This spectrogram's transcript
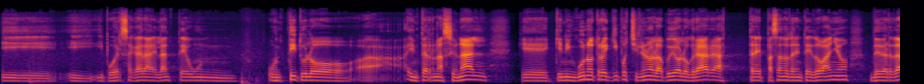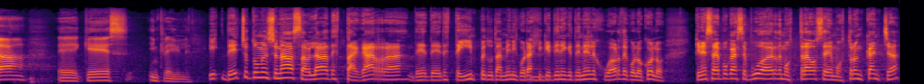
y, poder sacar adelante un, un título ah, internacional que, que ningún otro equipo chileno lo ha podido lograr hasta- pasando 32 años, de verdad eh, que es increíble. Y de hecho tú mencionabas, hablabas de esta garra, de, de- de este ímpetu también y coraje que tiene que tener el jugador de Colo Colo, que en esa época se pudo haber demostrado, se demostró en cancha,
